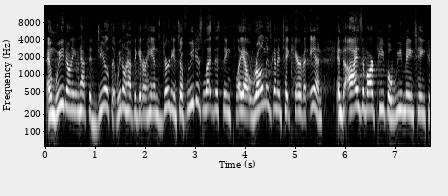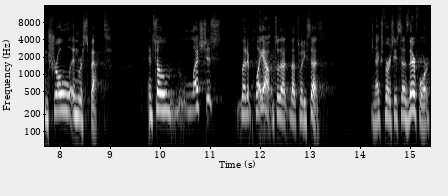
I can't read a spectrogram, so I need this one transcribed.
and we don't even have to deal with it. We don't have to get our hands dirty. And so, if we just let this thing play out, Rome is going to take care of it. And in the eyes of our people, we maintain control and respect. And so, let's just let it play out. And so, that, that's what he says. Next verse, he says, Therefore,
